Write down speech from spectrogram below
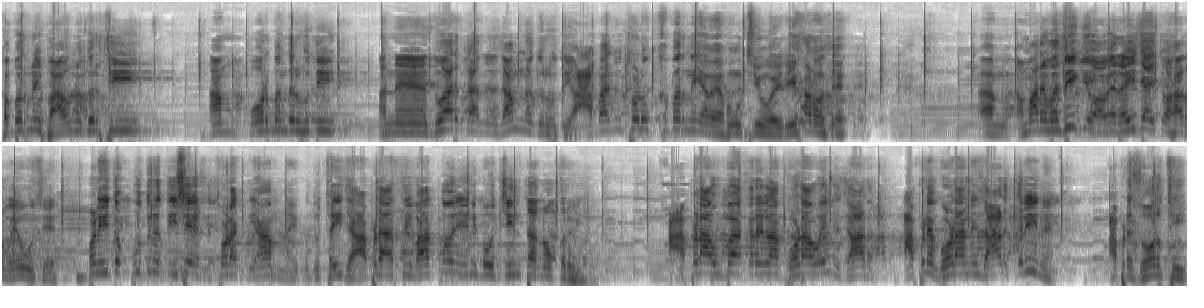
ખબર નહીં ભાવનગરથી આમ પોરબંદર સુધી અને દ્વારકા ને જામનગર સુધી. આ બાજુ થોડું ખબર નહીં હવે શું થયું હોય, રિહાણો છે. આમ અમારે વધી ગયો, હવે રહી જાય તો સારું એવું છે. પણ એ તો કુદરતી છે એટલે થોડાક દી આમ નહીં બધું થઈ જાય. આપણે હાથની વાત ન હોય ને, એની બહુ ચિંતા ન કરવી. આપણા ઊભા કરેલા ઘોડા હોય ને, ઝાડ, આપણે ઘોડાને ઝાડ કરીને આપણે જોરથી,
